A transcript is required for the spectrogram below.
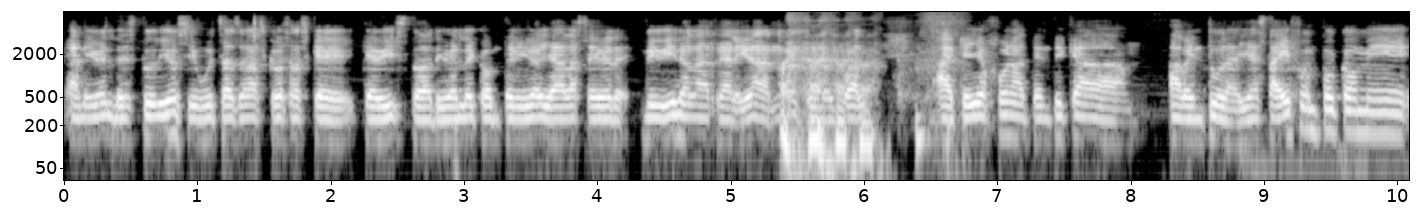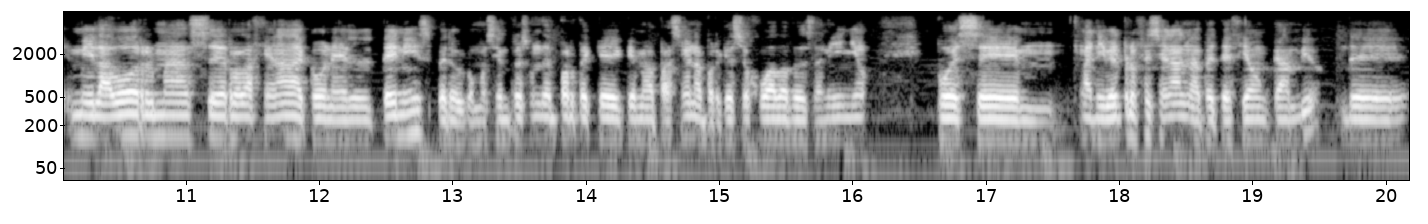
a nivel de estudios y muchas de las cosas que, que he visto a nivel de contenido ya las he vivido en la realidad, ¿no? Con lo cual, aquello fue una auténtica aventura. Y hasta ahí fue un poco mi, mi labor más eh, relacionada con el tenis, pero como siempre es un deporte que, me apasiona porque soy jugador desde niño, pues em, a nivel profesional me apetecía un cambio de,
